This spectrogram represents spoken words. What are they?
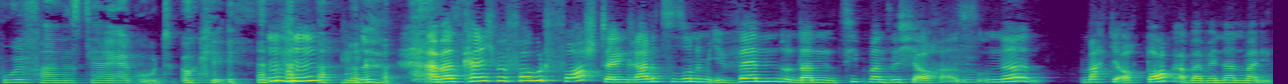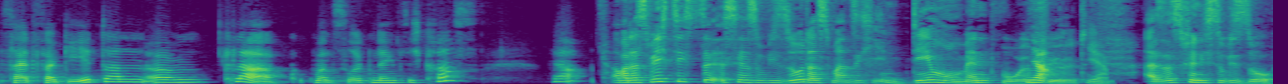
cool fandest, ja, ja, gut, okay. Mhm. aber das kann ich mir voll gut vorstellen, gerade zu so einem Event und dann zieht man sich ja auch, also, ne, macht ja auch Bock, aber wenn dann mal die Zeit vergeht, dann, ähm, klar, guckt man zurück und denkt sich, krass, ja. Aber das Wichtigste ist ja sowieso, dass man sich in dem Moment wohlfühlt. Ja. ja. Also das finde ich sowieso.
